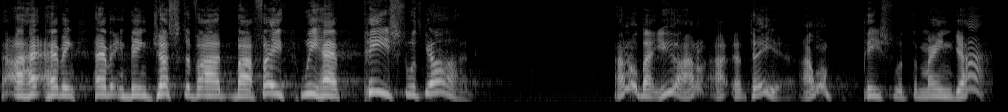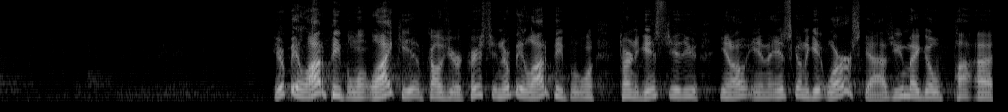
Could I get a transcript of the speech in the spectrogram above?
having, having been justified by faith, we have peace with God. I don't know about you. I don't I, I tell you, I want peace with the main guy. There'll be a lot of people won't like you because you're a Christian. There'll be a lot of people won't turn against you. You, you know, and it's going to get worse, guys. You may go uh,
